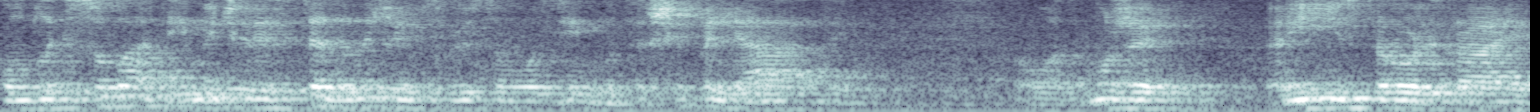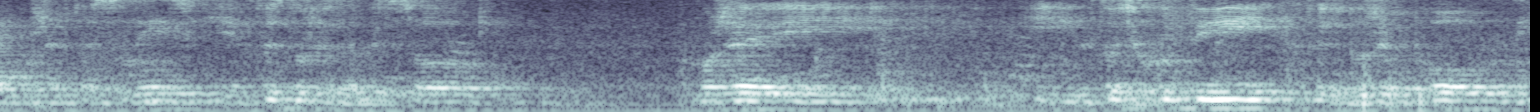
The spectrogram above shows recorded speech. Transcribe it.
Комплексувати. І ми через це занижуємо свою самооцінку. Це шепеляти. От. Може ріст роль грає, може хтось низький, хтось дуже зависокий. Може і, і хтось худий, хтось дуже повний,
